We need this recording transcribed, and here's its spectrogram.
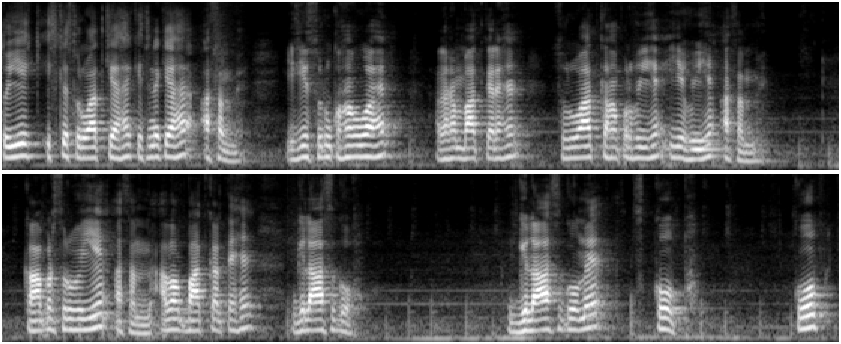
तो ये इसके शुरुआत क्या है? किसने क्या है? असम में। ये शुरू कहाँ हुआ है? अगर हम बात करें हैं, शुरुआत कहाँ पर हुई है? ये हुई है असम में। कहाँ पर शुरू हुई है? असम में। अब आप बात करते हैं गिलासगो। गिलासगो में कोप कोप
